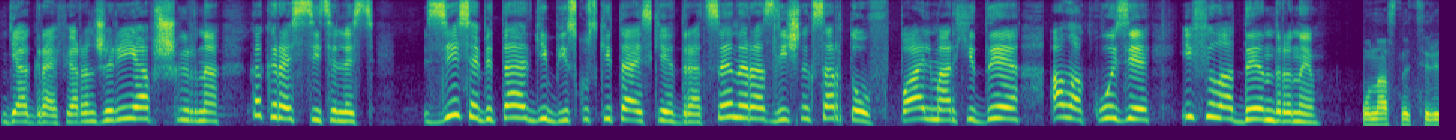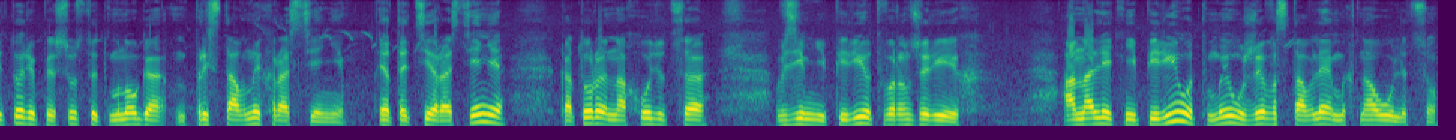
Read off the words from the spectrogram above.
География оранжереи обширна, как и растительность. Здесь обитает гибискус китайский, драцены различных сортов, пальмы, орхидея, алакозия и филодендроны. У нас на территории присутствует много приставных растений. Это те растения, которые находятся в зимний период в оранжереях. А на летний период мы уже выставляем их на улицу.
